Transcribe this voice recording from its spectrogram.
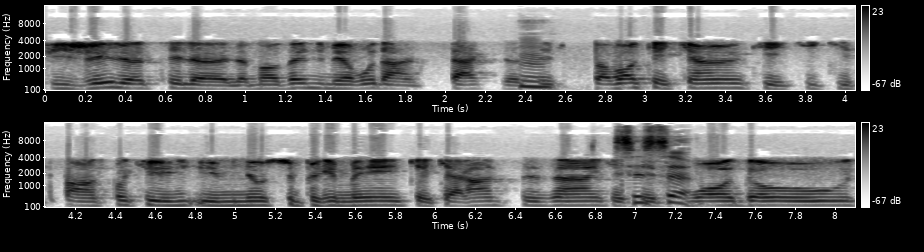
piger, là, le, le mauvais numéro dans le sac. là. Mm. Tu peux avoir quelqu'un qui, qui, qui se pense pas qu'il est immunosupprimé, qui a 46 ans, qui a fait trois doses.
